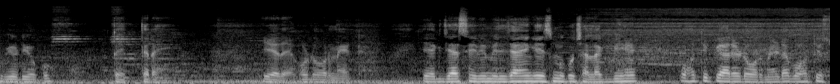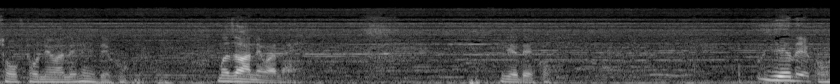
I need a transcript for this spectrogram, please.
वीडियो को देखते रहें। ये देखो, डोरमेट। एक जैसे भी मिल जाएँगे, इसमें कुछ अलग भी हैं। बहुत ही प्यारे डोरमेट है, बहुत ही सॉफ्ट होने वाले हैं देखो। मज़ा आने वाला है। ये देखो। ये देखो।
